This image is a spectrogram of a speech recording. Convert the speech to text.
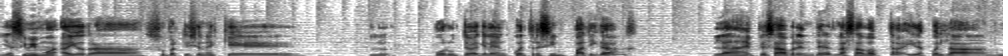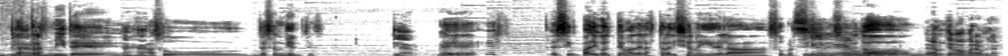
Y asimismo hay otras supersticiones que, por un tema que le encuentre simpática, las empieza a aprender, las adopta y después la- las transmite Ajá. a sus descendientes. Claro. Eh, es, es simpático el tema de las tradiciones y de las supersticiones, es sobre todo un gran por- tema para hablar.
